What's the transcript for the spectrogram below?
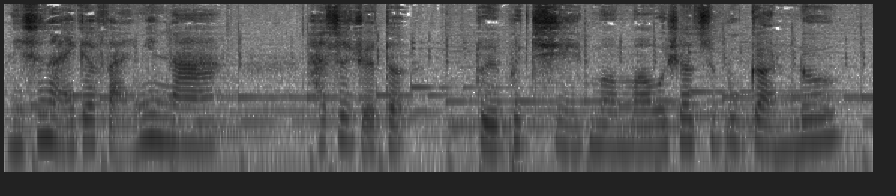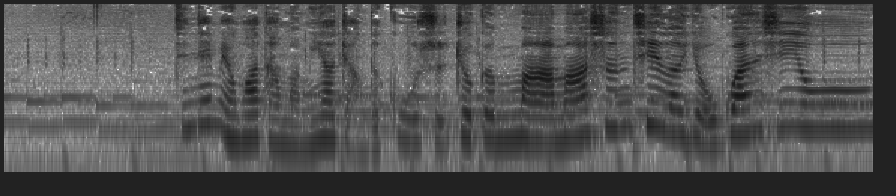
你是哪一个反应呢？还是觉得对不起妈妈，我下次不敢了？今天棉花糖妈咪要讲的故事就跟妈妈生气了有关系哟。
